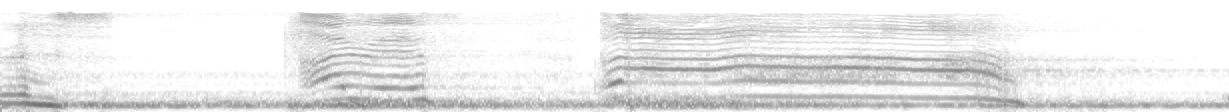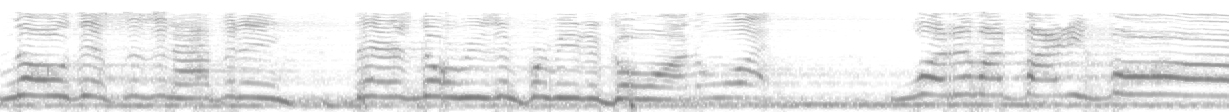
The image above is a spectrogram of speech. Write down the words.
Iris! Iris! Ah! No, this isn't happening! There's no reason for me to go on. What? What am I fighting for?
